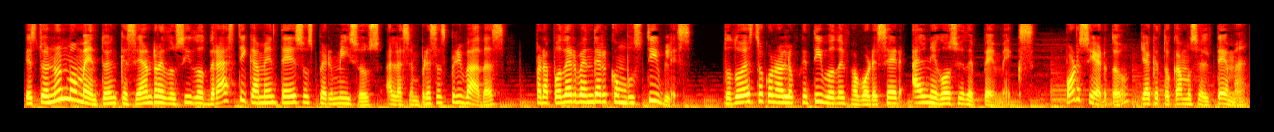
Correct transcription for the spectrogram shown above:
esto en un momento en que se han reducido drásticamente esos permisos a las empresas privadas para poder vender combustibles. Todo esto con el objetivo de favorecer al negocio de Pemex. Por cierto, ya que tocamos el tema,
